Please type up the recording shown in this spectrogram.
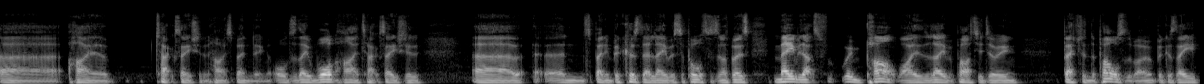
uh, higher taxation and high spending, or do they want higher taxation uh, and spending because they're Labour supporters? And I suppose maybe that's in part why the Labour Party are doing better in the polls at the moment because they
